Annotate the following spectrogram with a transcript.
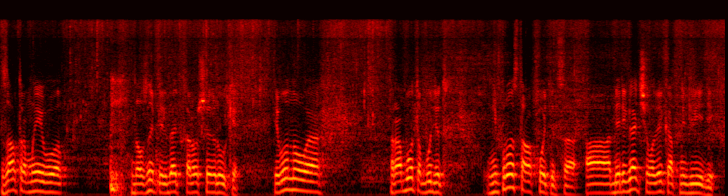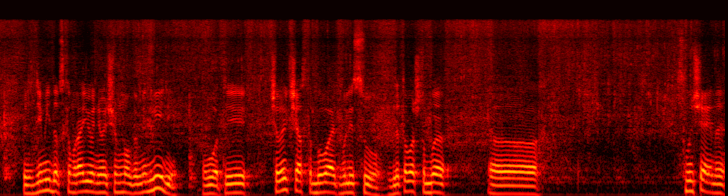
Завтра мы его должны передать в хорошие руки. Его новая работа будет не просто охотиться, а оберегать человека от медведей. То есть в Демидовском районе очень много медведей. Вот, и человек часто бывает в лесу. Для того, чтобы э, случайно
